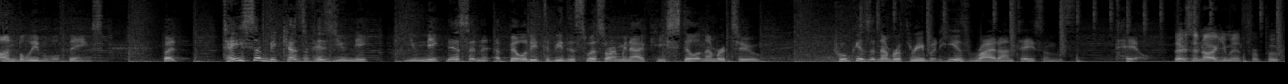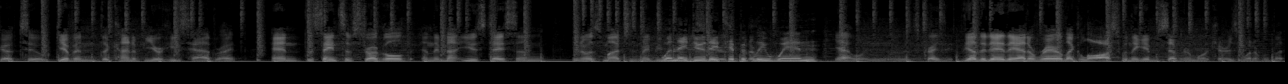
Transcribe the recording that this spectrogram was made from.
unbelievable things. But Taysom, because of his unique uniqueness and ability to be the Swiss Army knife, he's still at number two. Puka is at number three, but he is right on Taysom's tail. There's an argument for Puka too, given the kind of year he's had, right? And the Saints have struggled, and they've not used Taysom, you know, as much as maybe When they do, they typically win. Yeah, well, it's crazy. The other day they had a rare like loss when they gave him seven or more carries, or whatever. But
